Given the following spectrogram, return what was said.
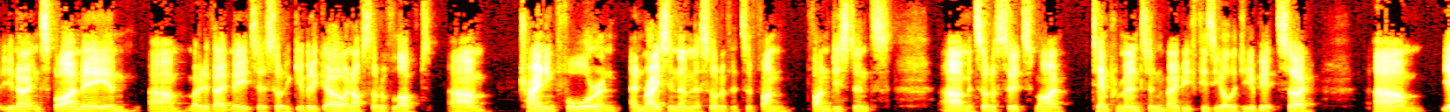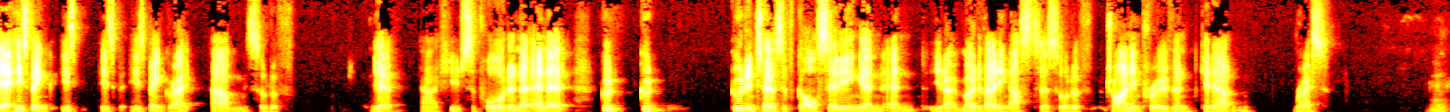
you know, inspire me and um, motivate me to sort of give it a go. And I've sort of loved um, training for and and racing them. They're sort of it's a fun fun distance. Um, it sort of suits my temperament and maybe physiology a bit. So um, yeah, he's been he's he's he's been great. Um, sort of yeah, uh, huge support and and a good good good in terms of goal setting and and you know motivating us to sort of try and improve and get out and race. Mm.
